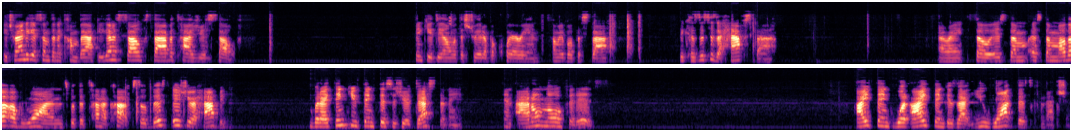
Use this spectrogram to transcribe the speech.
You're trying to get something to come back. You're going to self sabotage yourself. I think you're dealing with a straight up Aquarian. Tell me about the star. Because this is a half star. All right, so it's the, it's the Mother of Wands with the Ten of Cups. So this is your happy. But I think you think this is your destiny. And I don't know if it is. I think what I think is that you want this connection.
